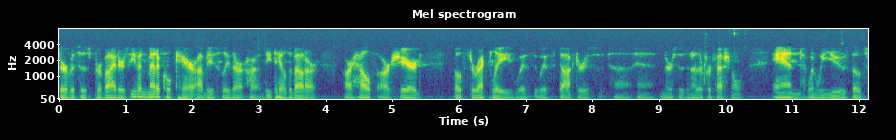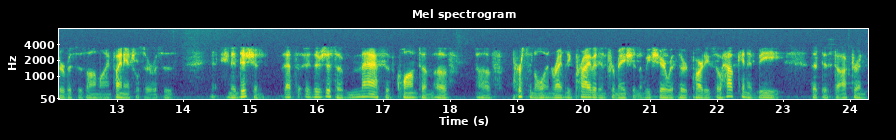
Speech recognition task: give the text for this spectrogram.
services providers, even medical care. Obviously, there are details about our, our health are shared both directly with, with doctors, uh, and nurses, and other professionals, and when we use those services online, financial services. In addition, that's, there's just a massive quantum of of personal and rightly private information that we share with third parties. So how can it be that this doctrine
